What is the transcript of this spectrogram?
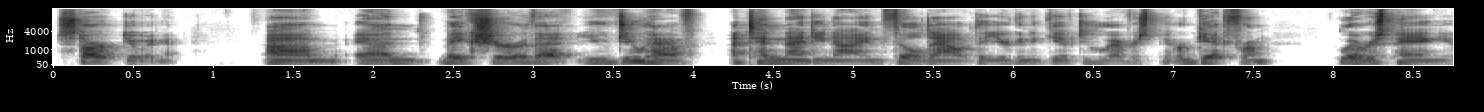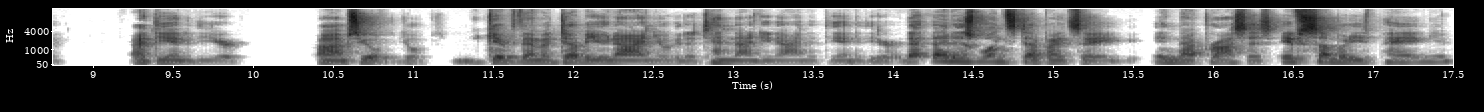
start doing it, um, and make sure that you do have a 1099 filled out that you're going to give to whoever's or get from whoever's paying you at the end of the year. Um, so you'll, you'll give them a W nine, you'll get a 1099 at the end of the year. That that is one step I'd say in that process. If somebody's paying you,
